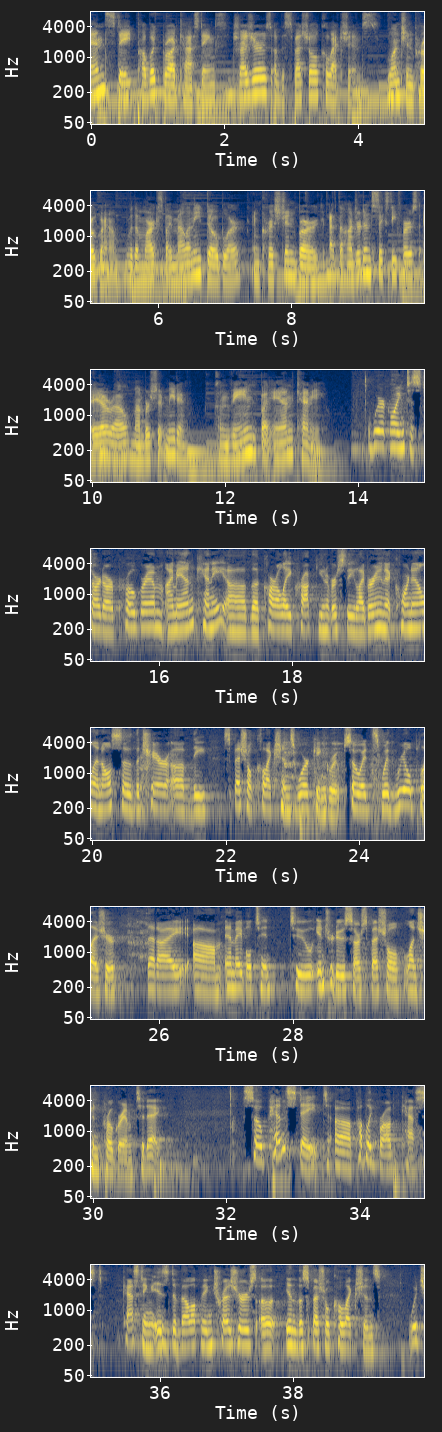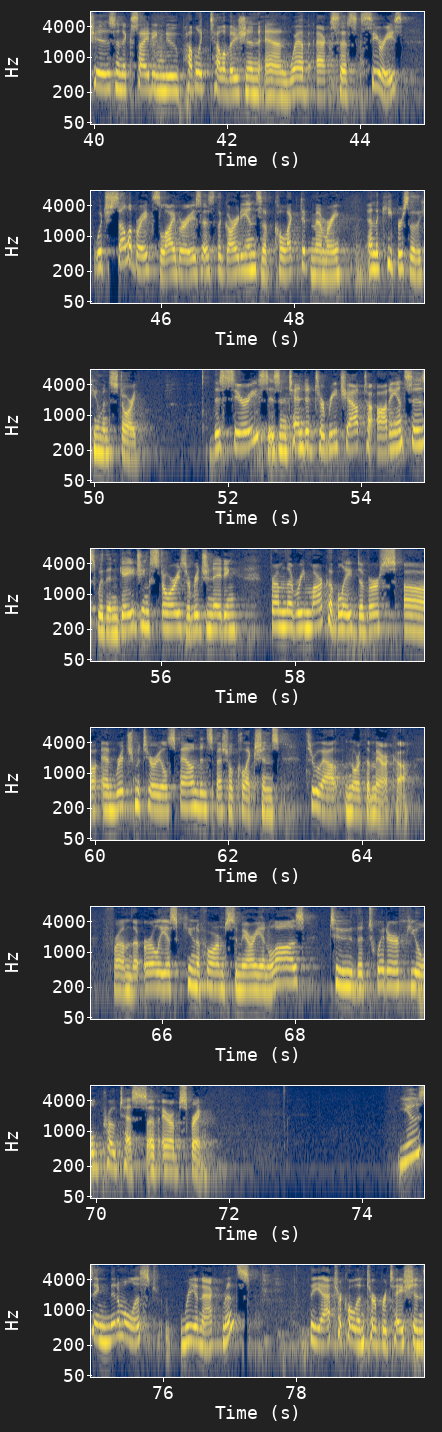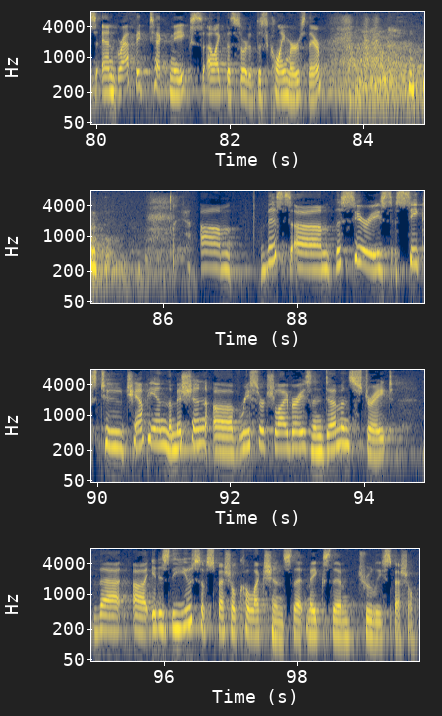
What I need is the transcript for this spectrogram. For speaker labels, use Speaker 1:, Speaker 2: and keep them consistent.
Speaker 1: Penn State Public Broadcasting's Treasures of the Special Collections luncheon program with the marks by Melanie Dobler and Christian Berg at the 161st ARL membership meeting, convened by Anne Kenney.
Speaker 2: We're going to start our program. I'm Anne Kenney, uh, the Carl A. Kroch University librarian at Cornell, and also the chair of the Special Collections Working Group. So it's with real pleasure that I um, am able to, to introduce our special luncheon program today. So, Penn State uh, Public Broadcasting is developing treasures uh, in the special collections, which is an exciting new public television and web access series which celebrates libraries as the guardians of collective memory and the keepers of the human story. This series is intended to reach out to audiences with engaging stories originating from the remarkably diverse uh, and rich materials found in special collections throughout North America, from the earliest cuneiform Sumerian laws to the Twitter fueled protests of Arab Spring. Using minimalist reenactments, theatrical interpretations and graphic techniques. I like the sort of disclaimers there. um, this, um, this series seeks to champion the mission of research libraries and demonstrate that uh, it is the use of special collections that makes them truly special.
